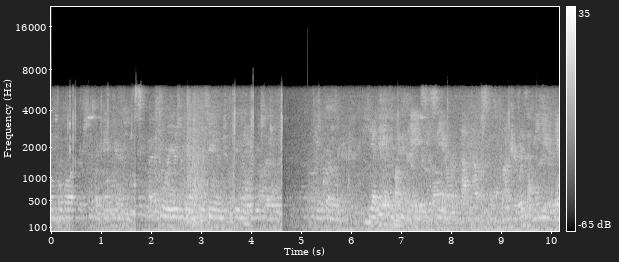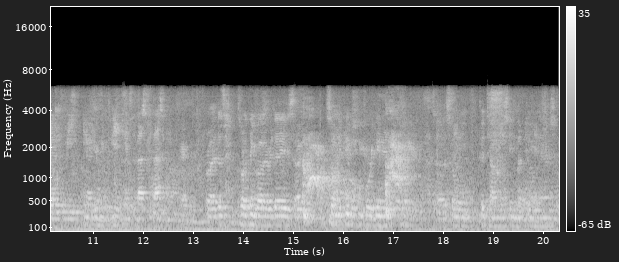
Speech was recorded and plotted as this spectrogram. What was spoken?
on football ever since I came here. I had four years of being on 14 and being able to reach that was incredible. The idea of playing in the ACC or the top conference in the country, what does it mean to you to be able to be, you know, you're competing against the best of the best from up here? Right, that's, that's what I think about every day. Is I got so many people from Fork Union, uh, so many good talent the team that came in there. So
